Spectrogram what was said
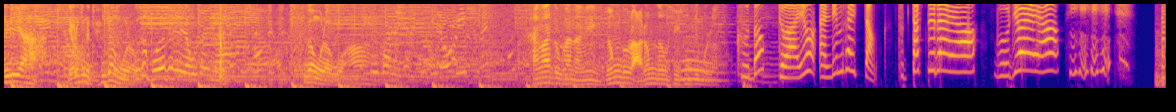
아유야. 여러분들 뷰가 뭐라고? 이거 보여드리려고 저희가 뷰가 뭐라고? 아, 그래서 하는 거. 강화도가 나면 이 정도로 아름다운 도시인지 몰랐어. 구독, 좋아요, 알림 설정 부탁드려요. 무료예요.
